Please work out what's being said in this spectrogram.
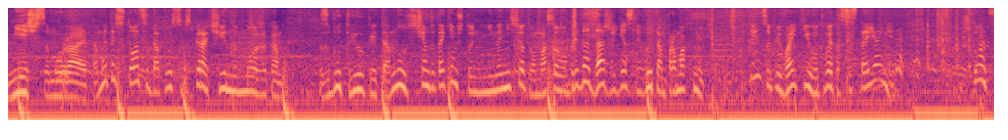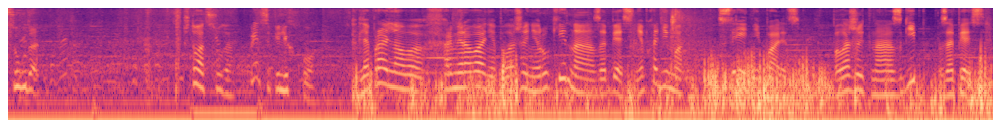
меч самурая. Там это ситуация, допустим, с перочинным ножиком, с бутылкой, там, ну, с чем-то таким, что не нанесет вам особого вреда, даже если вы там промахнете. В принципе, войти вот в это состояние, что отсюда, что отсюда, в принципе, легко. Для правильного формирования положения руки на запястье необходимо средний палец положить на сгиб запястья,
